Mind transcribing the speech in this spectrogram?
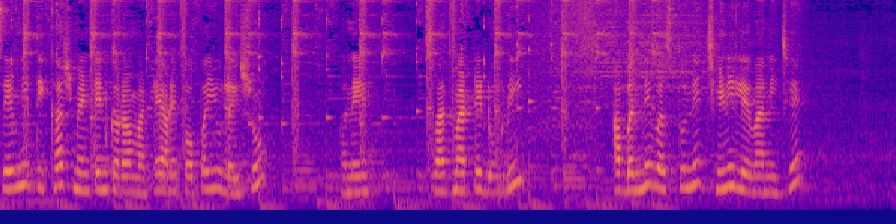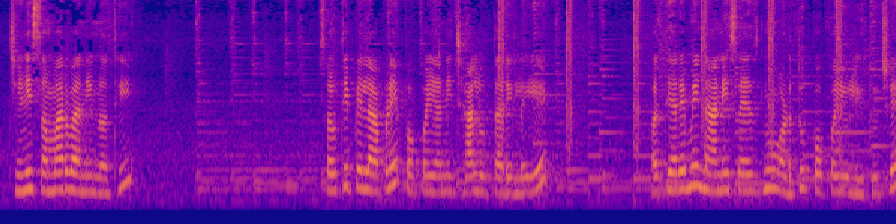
સેવની તીખાશ મેન્ટેન કરવા માટે આપણે પપૈયું લઈશું. અને સ્વાદ માટે ડુંગળી. આ બંને વસ્તુને છીણી લેવાની છે. ઝીણી સમારવાની નથી. સૌથી પહેલાં આપણે પપૈયાની છાલ ઉતારી લઈએ. અત્યારે મેં નાની સાઇઝનું અડધું પપૈયું લીધું છે.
